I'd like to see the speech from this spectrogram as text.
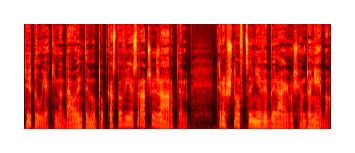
tytuł, jaki nadałem temu podcastowi jest raczej żartem. Krysznowcy nie wybierają się do nieba.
